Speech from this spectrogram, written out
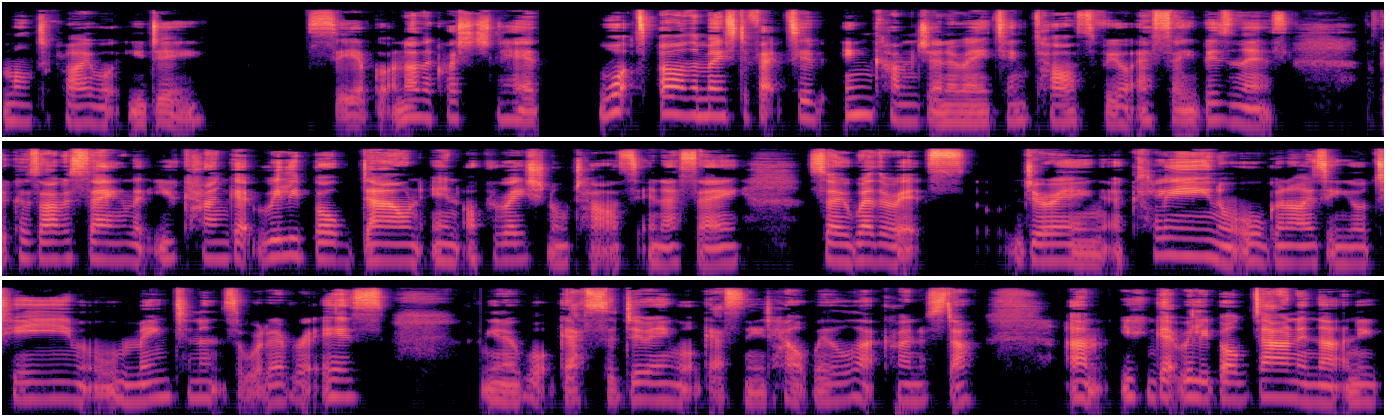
multiply what you do. See, I've got another question here. What are the most effective income generating tasks for your SA business? Because I was saying that you can get really bogged down in operational tasks in SA. So whether it's during a clean or organizing your team or maintenance or whatever it is, you know, what guests are doing, what guests need help with, all that kind of stuff. Um, you can get really bogged down in that and you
